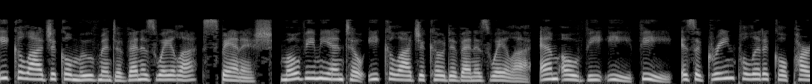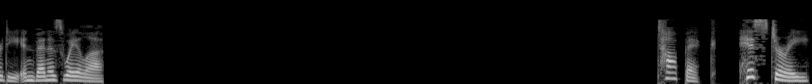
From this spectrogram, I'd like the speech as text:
Ecological Movement of Venezuela Spanish, Movimiento Ecológico de Venezuela, MOVEV, is a green political party in Venezuela. History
